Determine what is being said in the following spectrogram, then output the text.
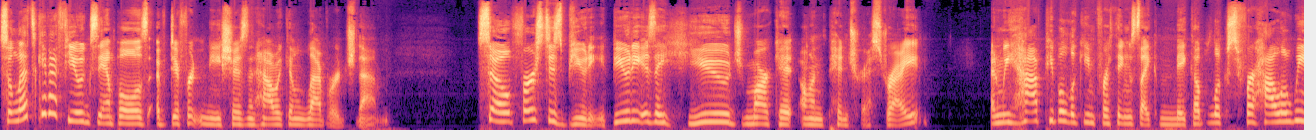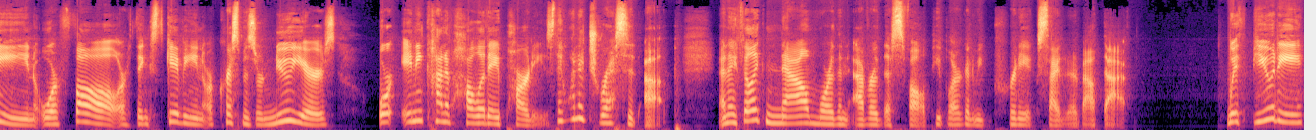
So, let's give a few examples of different niches and how we can leverage them. So, first is beauty. Beauty is a huge market on Pinterest, right? And we have people looking for things like makeup looks for Halloween or fall or Thanksgiving or Christmas or New Year's or any kind of holiday parties. They want to dress it up. And I feel like now more than ever this fall, people are going to be pretty excited about that. With beauty,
